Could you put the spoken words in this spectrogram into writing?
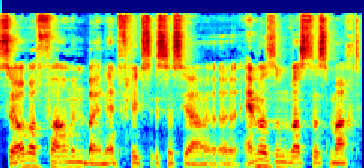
Serverfarmen bei Netflix ist es ja äh, Amazon, was das macht.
